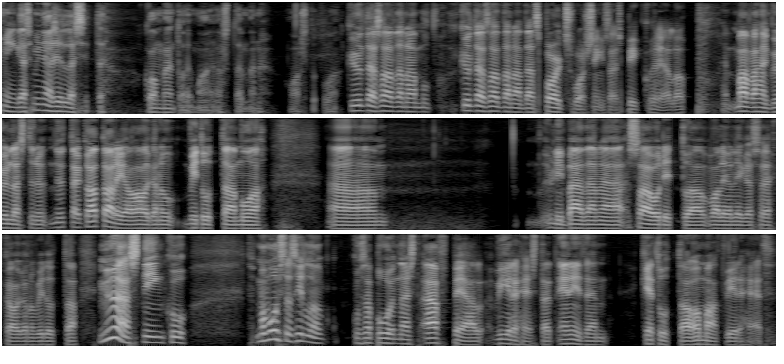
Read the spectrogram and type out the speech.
Minkäs minä sille sitten kommentoimaan, jos tämmönen osto tulee. Kyllä tää saatana, mut, kyllä tää saatana sportswashing saisi pikkuhiljaa loppu. Et mä oon vähän kyllästynyt. Nyt tää Katari on alkanut vituttaa mua. Ähm, ylipäätään nämä Saudit tuolla valioliigassa on ehkä alkanut vituttaa. Myös niinku, mä muistan silloin, kun sä puhuit näistä FPL-virheistä, että eniten ketuttaa omat virheet.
